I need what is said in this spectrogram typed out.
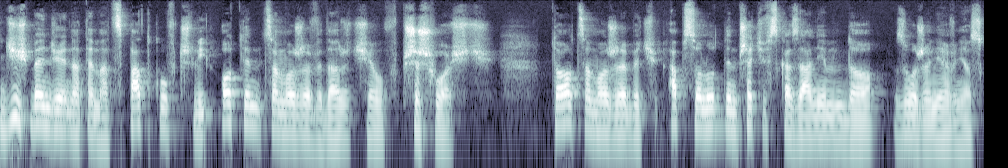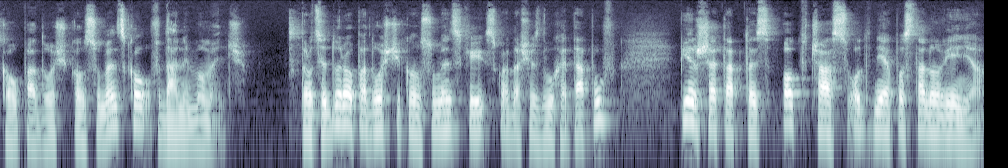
Dziś będzie na temat spadków, czyli o tym, co może wydarzyć się w przyszłości. To, co może być absolutnym przeciwwskazaniem do złożenia wniosku o upadłość konsumencką w danym momencie. Procedura upadłości konsumenckiej składa się z dwóch etapów. Pierwszy etap to jest od czasu, od dnia postanowienia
